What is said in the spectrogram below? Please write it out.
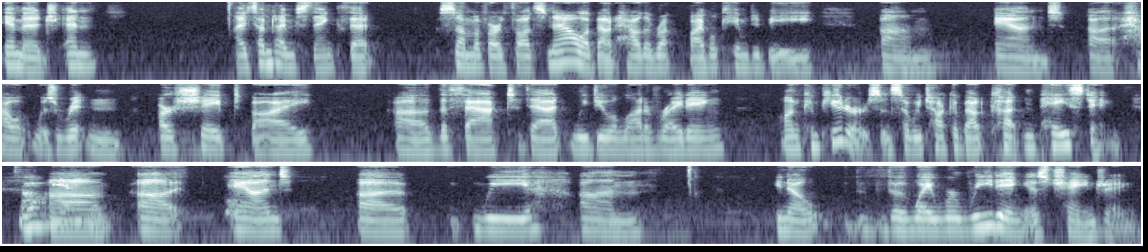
image. And I sometimes think that some of our thoughts now about how the Bible came to be um, and uh, how it was written are shaped by uh, the fact that we do a lot of writing on computers. And so we talk about cut and pasting. Oh, yeah. Um, uh, and uh, we, um, you know, the way we're reading is changing.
